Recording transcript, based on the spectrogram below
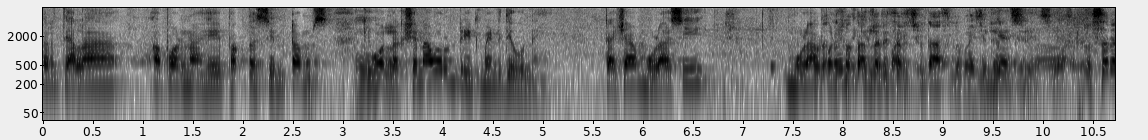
तर त्याला आपण हे फक्त सिमटम्स किंवा लक्षणावरून ट्रीटमेंट देऊ नये त्याच्या मुळाशी मुळापर्यंत रिसर्च. सुद्धा असलं पाहिजे त्यामध्ये. yes, yes. Sir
